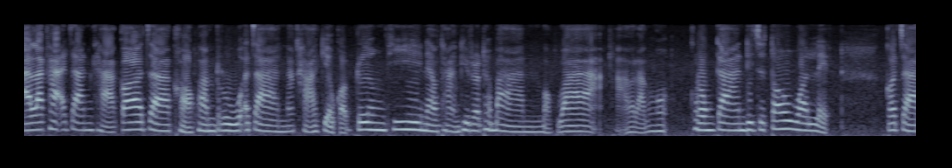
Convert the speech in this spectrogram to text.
เอาละค่ะอาจารย์ค่ะก็จะขอความรู้อาจารย์นะคะ เกี่ยวกับเรื่องที่แนวทางที่รัฐบาลบอกว่าเอาละงโครงการดิจิ t a ลวอลเล็ตก็จะ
